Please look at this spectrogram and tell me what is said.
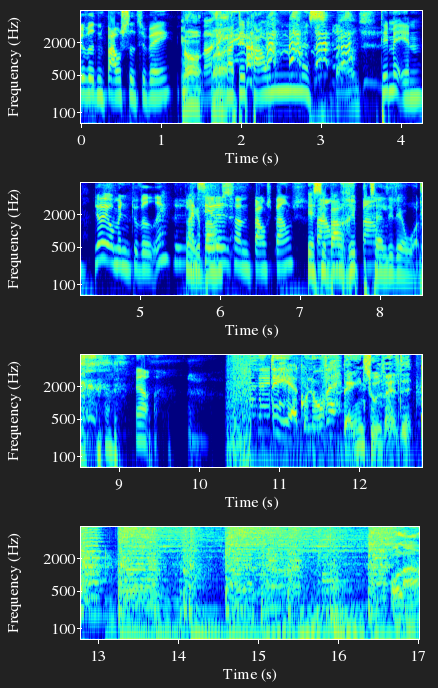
Du ved, den bagside tilbage. Nå, Nej. nej. Og det er bagnes. Bounce. Det er med N. Jo, jo, men du ved, ikke? Like Man a siger bounce. det sådan bags, bags. Jeg siger bare bounce, rip bounce. til alle de der ord. Ja. Det her er Gunova. Dagens udvalgte. Hola.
